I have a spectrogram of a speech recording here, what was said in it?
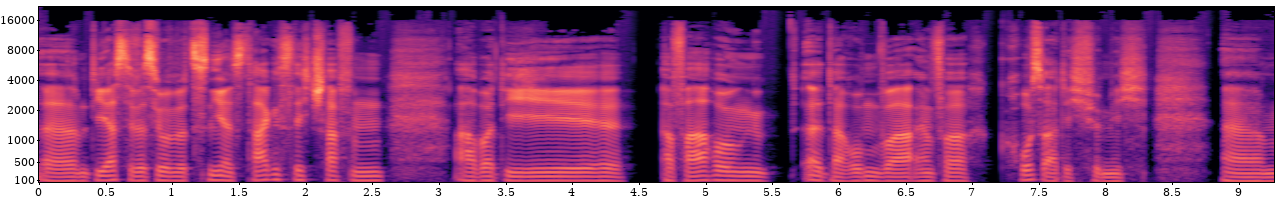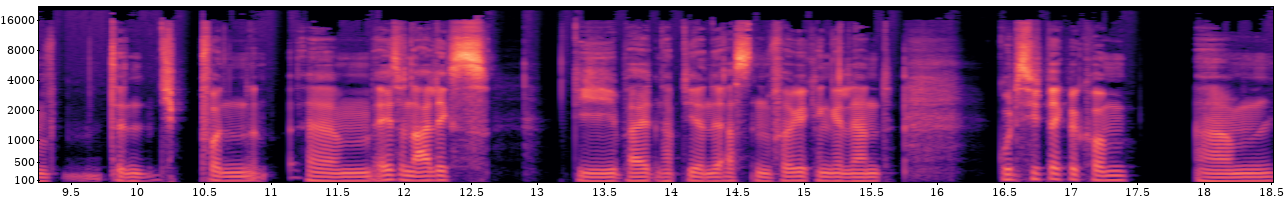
Ähm, die erste Version wird es nie ans Tageslicht schaffen, aber die Erfahrung äh, darum war einfach großartig für mich. Ähm, denn ich von ähm, Ace und Alex, die beiden habt ihr in der ersten Folge kennengelernt, gutes Feedback bekommen. Ähm,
